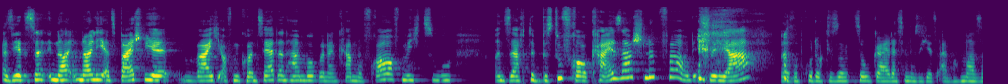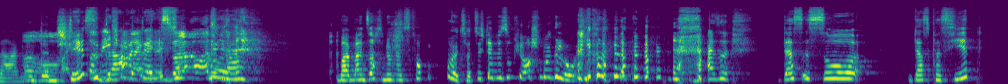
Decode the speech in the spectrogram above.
Also jetzt neulich als Beispiel war ich auf einem Konzert in Hamburg und dann kam eine Frau auf mich zu und sagte, bist du Frau Kaiser-Schlüpfer? Und ich so, ja. Eure Produkte sind so geil, das muss ich jetzt einfach mal sagen. Und dann oh, stehst du da und denkst, weil man sagt nur ganz trocken, oh, jetzt hat sich der Besuch ja auch schon mal gelohnt. also das ist so, das passiert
